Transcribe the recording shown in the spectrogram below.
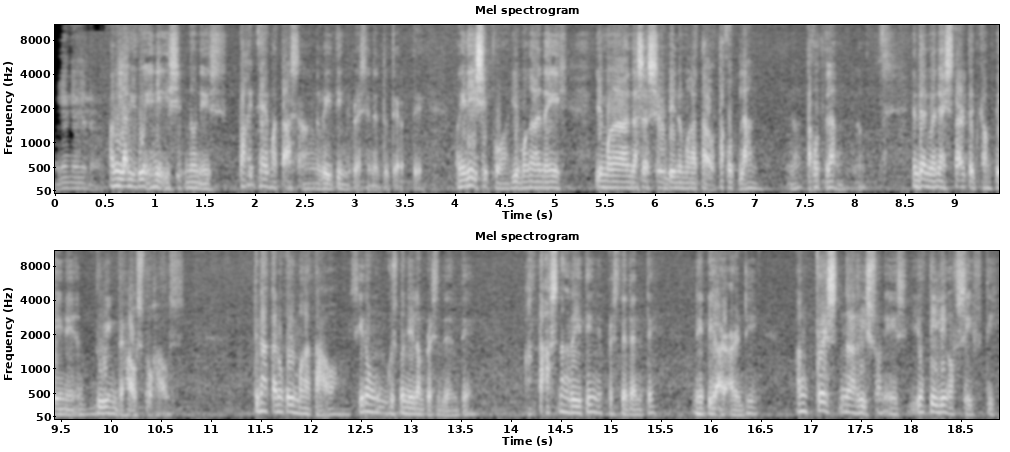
Ang lagi ko iniisip noon is, bakit kaya mataas ang rating ni President Duterte? Ang iniisip ko, yung mga nai, yung mga nasa survey ng mga tao, takot lang. No? Takot lang. No? And then when I started campaigning and doing the house to house, tinatanong ko yung mga tao, sinong gusto nilang presidente? Ang taas ng rating ni Presidente, ni PRRD. Ang first na reason is yung feeling of safety.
